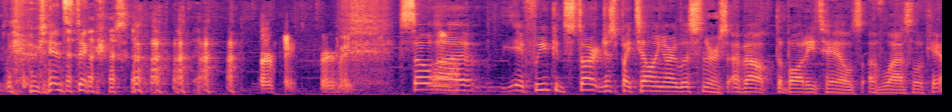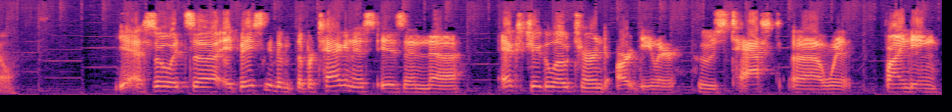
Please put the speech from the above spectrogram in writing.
Again, stickers. perfect. Perfect. So, uh, if we could start just by telling our listeners about the Bawdy Tales of Lazlo Cale. Yeah, so it's uh, it basically the, the protagonist is an uh, ex gigolo turned art dealer who's tasked uh, with finding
